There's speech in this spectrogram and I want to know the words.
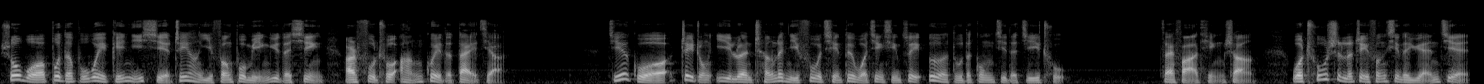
说我不得不为给你写这样一封不名誉的信而付出昂贵的代价。结果，这种议论成了你父亲对我进行最恶毒的攻击的基础。在法庭上，我出示了这封信的原件，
